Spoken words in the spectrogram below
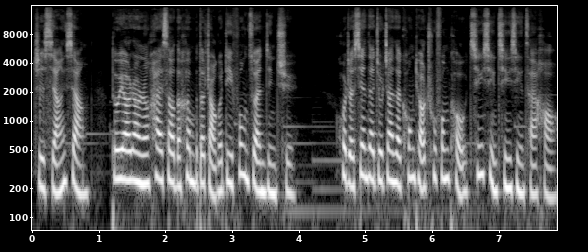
只想想都要让人害臊的，恨不得找个地缝钻进去，或者现在就站在空调出风口清醒清醒才好。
